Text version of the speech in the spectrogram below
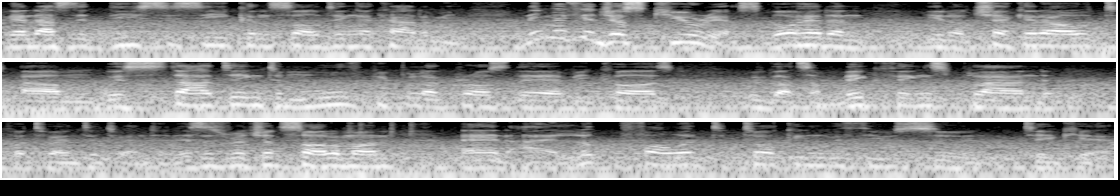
Again, that's the DCC Consulting Academy. And even if you're just curious, go ahead and you know check it out. Um, we're starting to move people across there because we've got some big things planned for 2020. This is Richard Solomon, and I look forward to talking with you soon. Take care.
